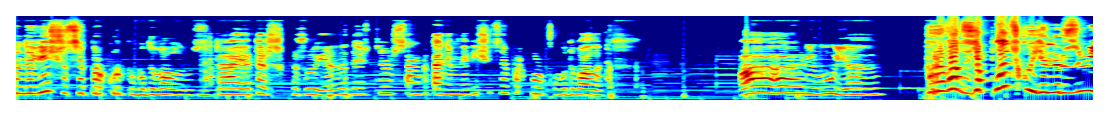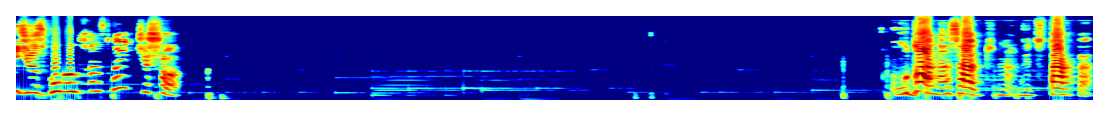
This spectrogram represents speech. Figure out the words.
Реально, навіщо цей паркур побудували? Та, я теж скажу, я задаюсь тим ж самим питанням, навіщо цей паркур побудували? Алілуя. Перевод з японської я не розумію, через Google Translate чи що? Куда назад від старта?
